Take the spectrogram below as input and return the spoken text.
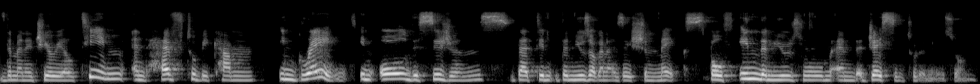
the managerial team and have to become ingrained in all decisions that the, the news organization makes both in the newsroom and adjacent to the newsroom.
